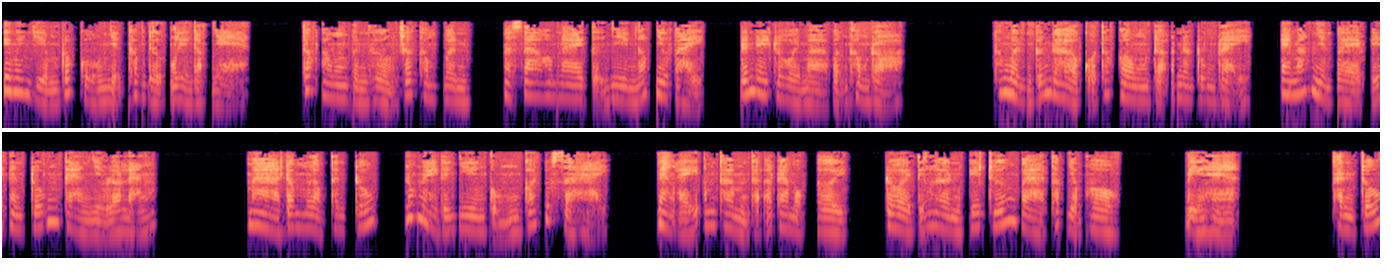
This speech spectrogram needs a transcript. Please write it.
Hiên viên diệm rốt cuộc nhịn không được liền gặp nhẹ. Tóc phong bình thường rất thông minh, mà sao hôm nay tự nhiên ngốc như vậy, đến đây rồi mà vẫn không rõ. Thân mình cứng đờ của tóc phong trở nên run rẩy, hai mắt nhìn về phía thanh trúc càng nhiều lo lắng. Mà trong lòng thanh trúc, lúc này tự nhiên cũng có chút sợ hãi. Nàng ấy âm thầm thở ra một hơi, rồi tiến lên phía trước và thấp giọng hồ. Điện hạ. Thanh trúc,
